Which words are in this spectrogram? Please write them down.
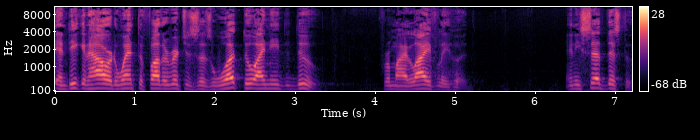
and Deacon Howard went to Father Richard and says, What do I need to do for my livelihood? And he said this to him.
